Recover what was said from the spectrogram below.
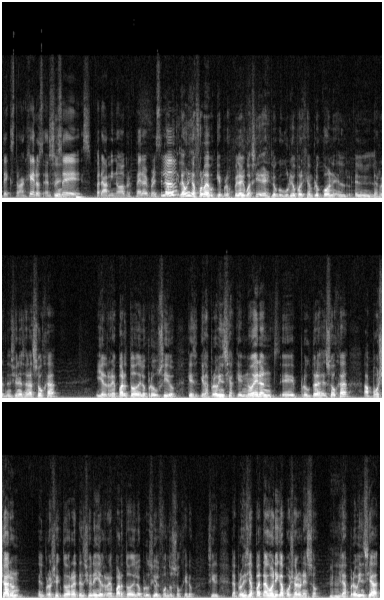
de extranjeros. Entonces, para mí no va a prosperar por ese La, lado. la única forma de que prospere algo así es lo que ocurrió, por ejemplo, con el- el- las retenciones a la soja y el reparto de lo producido. Que las provincias que no eran eh, productoras de soja apoyaron el proyecto de retenciones y el reparto de lo producido del fondo sojero. Es decir, la provincia patagónica apoyaron eso. Y la provincia,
